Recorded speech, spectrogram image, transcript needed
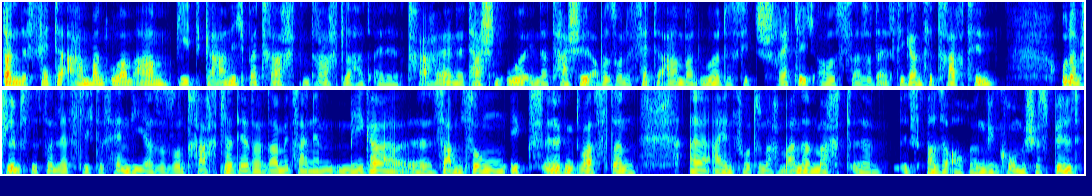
Dann eine fette Armbanduhr am Arm geht gar nicht bei Tracht. Ein Trachtler hat eine, Tra eine Taschenuhr in der Tasche, aber so eine fette Armbanduhr, das sieht schrecklich aus. Also da ist die ganze Tracht hin. Und am schlimmsten ist dann letztlich das Handy. Also so ein Trachtler, der dann da mit seinem mega äh, Samsung X irgendwas dann äh, ein Foto nach dem anderen macht, äh, ist also auch irgendwie ein komisches Bild.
